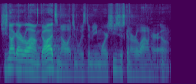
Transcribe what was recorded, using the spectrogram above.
she's not going to rely on God's knowledge and wisdom anymore. She's just going to rely on her own.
